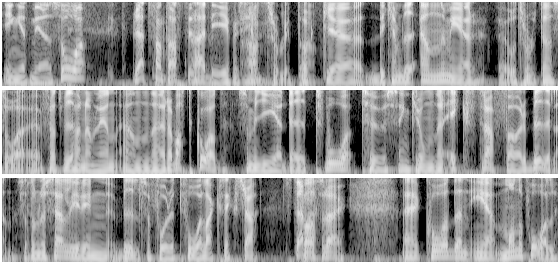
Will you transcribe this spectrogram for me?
Inget mer än så. Rätt fantastiskt. Nej, det är faktiskt ja. helt otroligt. Och eh, det kan bli ännu mer eh, otroligt än så. Eh, för att vi har nämligen en rabattkod som ger dig 2000 kronor extra för bilen. Så att om du säljer din bil så får du två lax extra. Stämmer. Bara sådär. Eh, koden är Monopol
